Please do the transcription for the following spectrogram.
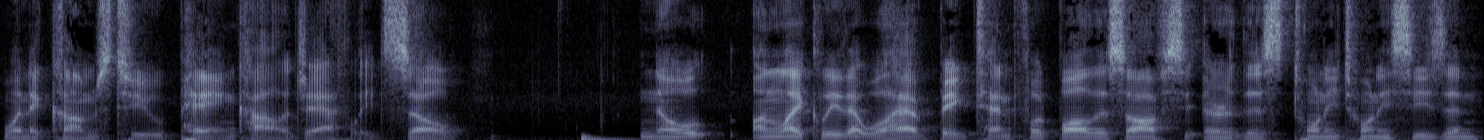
when it comes to paying college athletes. So, no, unlikely that we'll have Big Ten football this off or this 2020 season.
